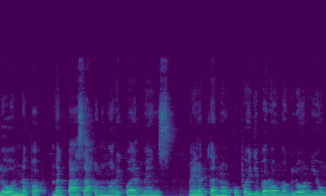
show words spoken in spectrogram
loan, nagpa- nagpasa ako ng mga requirements, may nagtanong kung pwede ba raw mag-loan yung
